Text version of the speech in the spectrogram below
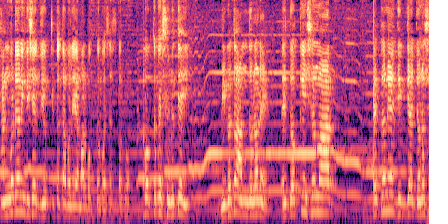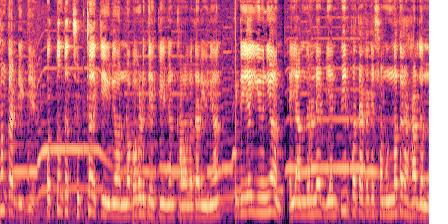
সাংগঠনিক বিষয়ে দু কথা বলে আমার বক্তব্য শেষ করব। বক্তব্যের শুরুতেই বিগত আন্দোলনে এই দক্ষিণ সুরমার আয়তনের দিক দিয়ে, জনসংখ্যার দিক দিয়ে অত্যন্ত ছোট্ট একটি ইউনিয়ন, নবগঠিত একটি ইউনিয়ন, খামালবাজার ইউনিয়ন। কিন্তু এই ইউনিয়ন, এই আন্দোলনে বিএনপির পতাকাকে সমুন্নত রাখার জন্য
